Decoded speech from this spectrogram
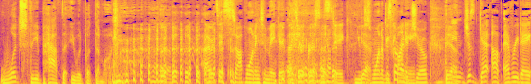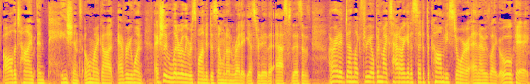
what's the path that you would put them on? I would say stop wanting to make it. That's your first mistake. You Yeah. just want to be Just go write a funny. joke. I Yeah. mean, just get up every day, all the time, and patience. Oh my God, everyone. I actually literally responded to someone on Reddit yesterday that asked this of, all right, I've done like three open mics. How do I get a set at the comedy store? And I was like, okay.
